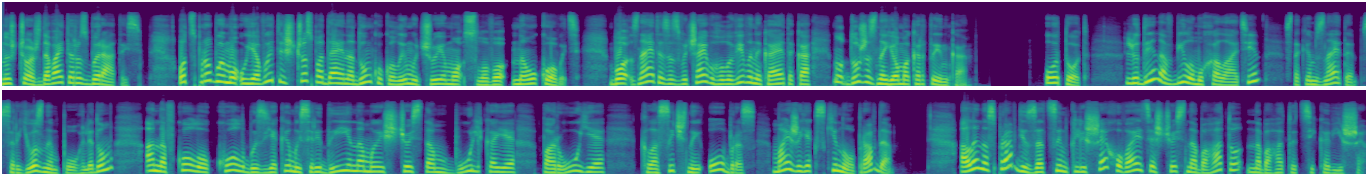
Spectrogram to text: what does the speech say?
Ну що ж, давайте розбиратись. От спробуємо уявити, що спадає на думку, коли ми чуємо слово науковець. Бо, знаєте, зазвичай в голові виникає така ну дуже знайома картинка. От-от, людина в білому халаті з таким, знаєте, серйозним поглядом, а навколо колби з якимись рідинами, щось там булькає, парує, класичний образ, майже як з кіно, правда? Але насправді за цим кліше ховається щось набагато-набагато цікавіше.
